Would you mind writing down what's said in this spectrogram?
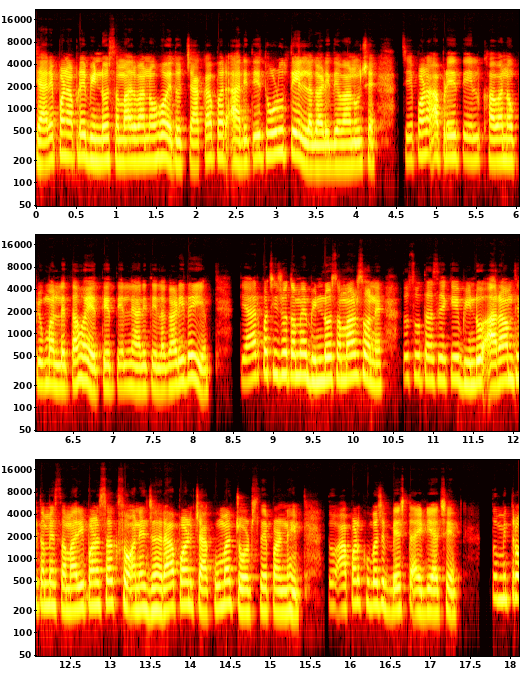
જ્યારે પણ આપણે ભીંડો સમારવાનો હોય તો ચાકા પર આ રીતે થોડું તેલ લગાડી દેવાનું છે. જે પણ આપણે તેલ ખાવાના ઉપયોગમાં લેતા હોઈએ તે તેલને આ રીતે લગાડી દઈએ. ત્યાર પછી જો તમે ભીંડો સમારશો ને, તો શું થશે કે ભીંડો આરામથી તમે સમારી પણ શકશો અને જરા પણ ચાકુમાં ચોટશે પણ નહીં. તો આ પણ ખૂબ જ બેસ્ટ આઈડિયા છે. તો મિત્રો,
